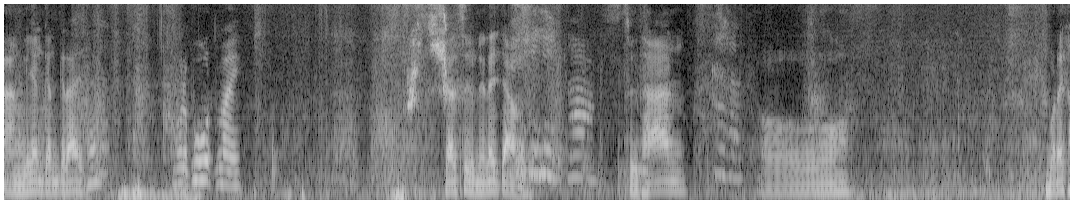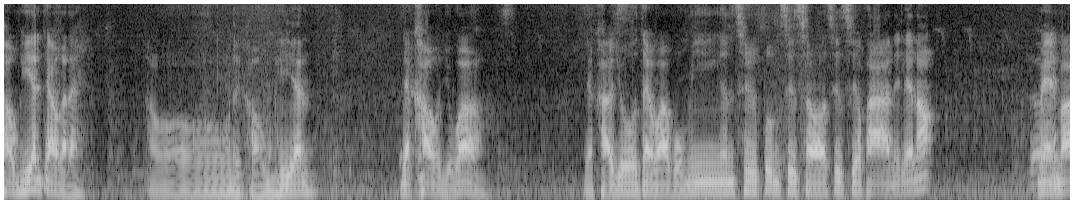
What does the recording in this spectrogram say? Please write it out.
นั่งเลี้ยงกันก็ได้บ่ได้พูดไหมจะสื่อในได้เจ้าสื่อทางอ๋อ บ่ได้เข้าโรงเฮียนเจ้าก็ได้อ๋อได้เข้าโรงเฮียน อยากเข้าอยู่บ่อยากเข้าอยู่แต่ว่าบ่มีเงินซื้อปุ้มซื้อซอซื้อเสื้อผ้านี่แหละเนาะแม่นบ่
